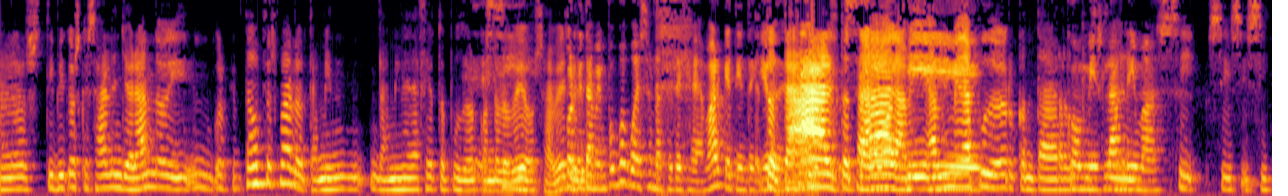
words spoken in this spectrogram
Los típicos que salen llorando y porque todo es malo, también a mí me da cierto pudor cuando lo veo, ¿sabes? Porque Yo- también pu- puede ser una estrategia de marketing, te quiero Total, decir. total. A mí, a mí me da pudor contar. Con mis lágrimas. Sí, sí, sí, sí.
